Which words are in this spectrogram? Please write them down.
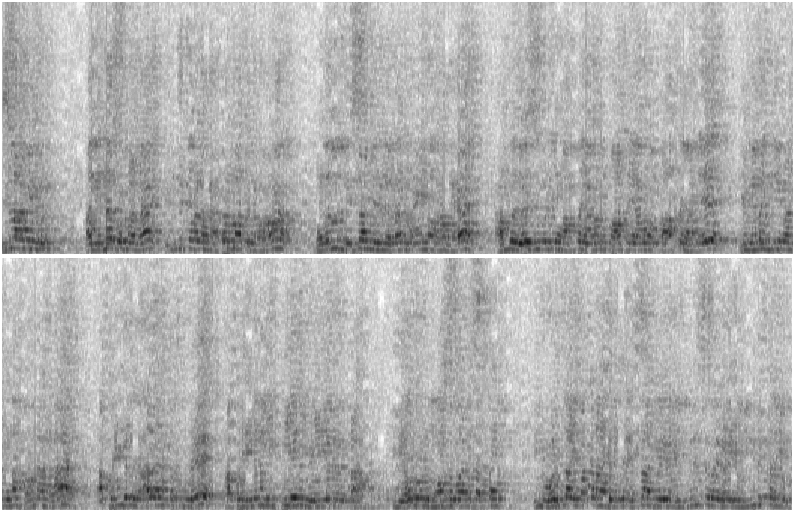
இஸ்லாமியர்கள். அது என்ன சொல்றாங்க? இந்துக்களை நாங்க அப்புறம் பார்த்துக்கிறோம் முதல்ல இஸ்லாமியர்கள் எல்லாரும் லைன்ல வராங்க. ஐம்பது வயசு முன்னாடி உங்க அப்பா யாரோ பாட்டை யாரோ தாத்தா யாரு? இவங்க எல்லாம் இந்திய நாட்டுல தான் பிறந்தாங்களா? அப்படிங்கிறது ஆதாரத்தை கொடு அப்படி இல்லைன்னா இப்பயே நீ வெளியேறான் இது எவ்வளவு ஒரு மோசமான சட்டம். இங்க ஒருத்தாய் மக்களாக இருக்கிற இஸ்லாமியர்களையும் கிறிஸ்தவர்களையும் இந்துக்களையும்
